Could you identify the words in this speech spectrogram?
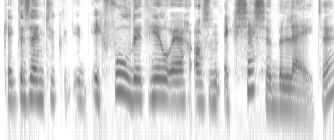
kijk, er zijn natuurlijk, ik voel dit heel erg als een excessenbeleid. Hè?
